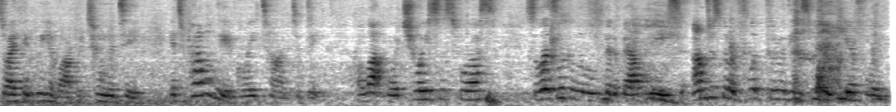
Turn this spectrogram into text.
so I think we have opportunity. It's probably a great time to be. A lot more choices for us. So let's look a little bit about these. I'm just going to flip through these very carefully.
